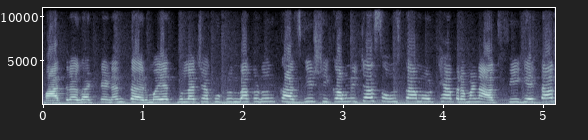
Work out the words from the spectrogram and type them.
मात्र घटनेनंतर मयत मुलाच्या कुटुंबाकडून खासगी शिकवणीच्या संस्था मोठ्या प्रमाणात फी घेतात.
